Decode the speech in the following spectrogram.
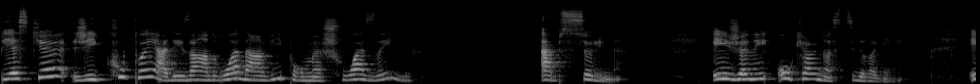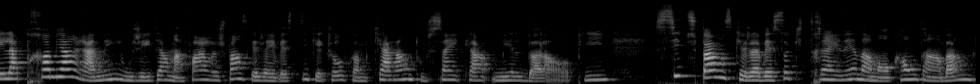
Puis est-ce que j'ai coupé à des endroits d'envie pour me choisir? Absolument. Et je n'ai aucun hostie de regret. Et la première année où j'ai été en affaires, je pense que j'ai investi quelque chose comme 40 ou 50 000 Puis si tu penses que j'avais ça qui traînait dans mon compte en banque,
